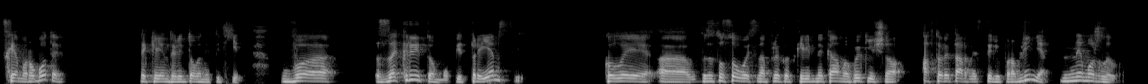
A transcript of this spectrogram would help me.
схему роботи, це клієнт-орієнтований підхід, в закритому підприємстві, коли застосовується, наприклад, керівниками виключно авторитарний стиль управління, неможливо.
